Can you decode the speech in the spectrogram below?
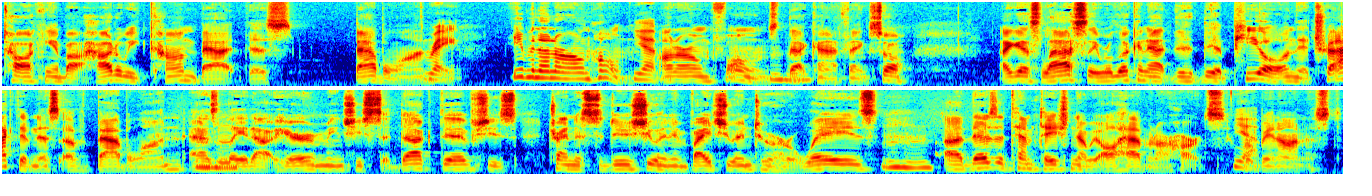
talking about how do we combat this Babylon, Right. Even in our own home, Yep. Mm-hmm. on our own phones, that kind of thing. So I guess lastly, we're looking at the, the appeal and the attractiveness of Babylon as Mm-hmm. laid out here. I mean, she's seductive. She's trying to seduce you and invite you into her ways. Uh, there's a temptation that we all have in our hearts, if Mm-hmm. Yeah. we're being honest.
